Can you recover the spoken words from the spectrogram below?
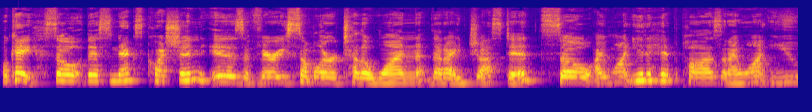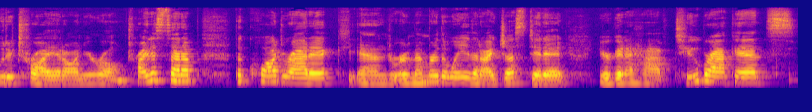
Okay, so this next question is very similar to the one that I just did. So I want you to hit pause and I want you to try it on your own. Try to set up the quadratic and remember the way that I just did it. You're going to have two brackets.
